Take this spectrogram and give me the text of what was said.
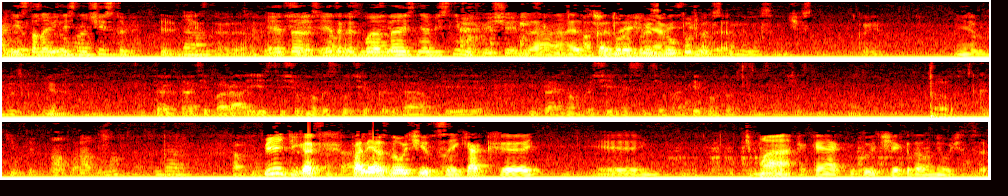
они становились нечистыми. Перед Да. чистыми, да. Это, это как бы одна из необъяснимых вещей. Да, это А который брызгал тоже да. становился нечистым? Нет. Который брызгал? Нет? В трактате Пара есть еще много случаев, когда при неправильном обращении с этим пеплом тоже становится нечистым. Каким-то... А, пара ума? Да. Капнуть Видите, как полезно учиться, и как э, э, тьма, какая окутывает человека, когда он не учится.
